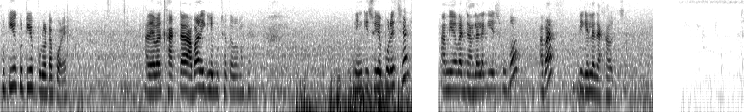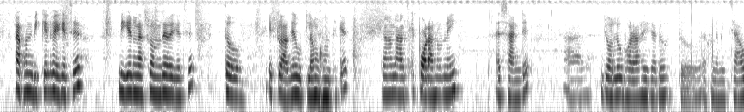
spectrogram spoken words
খুঁটিয়ে খুঁটিয়ে পুরোটা পড়ে। আর এবার খাটটা আবার এগুলো গুছাতে হবে আমাকে। নিমকি শুয়ে পড়েছে। আমি আবার জানলা লাগিয়ে শুবো। আবার বিকেলে দেখা হচ্ছে। এখন বিকেল হয়ে গেছে। বিকেল না, সন্ধে হয়ে গেছে। তো একটু আগে উঠলাম ঘুম থেকে। কেননা আজকে পড়ানো নেই আর সানডে আর জলও ভরা হয়ে গেল, তো এখন আমি চাও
